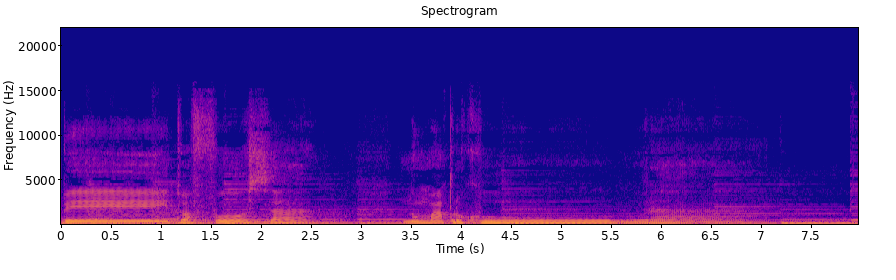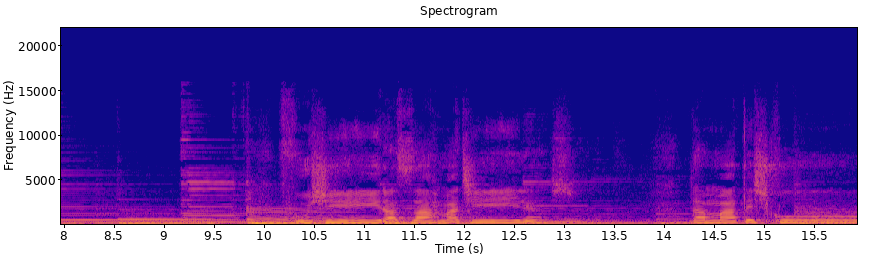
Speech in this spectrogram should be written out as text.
peito, a força numa procura. Fugir às armadilhas da mata escura.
